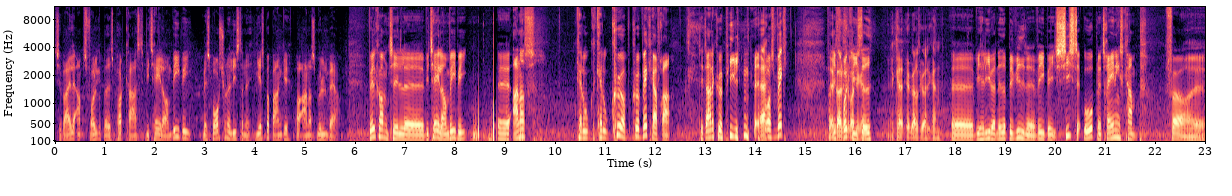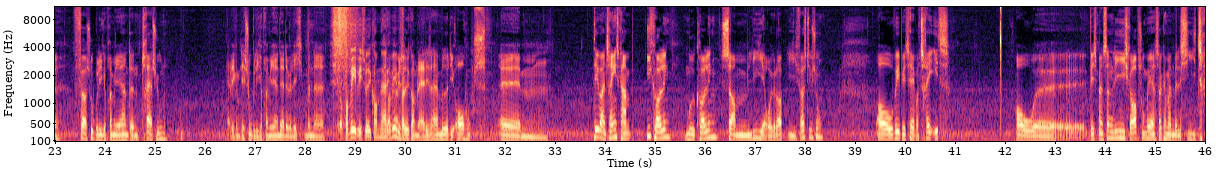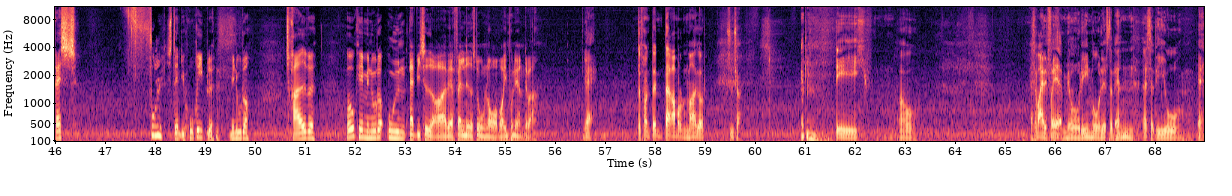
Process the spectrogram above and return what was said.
til Vejle Amts Folkebladets podcast Vi taler om VB med sportsjournalisterne Jesper Banke og Anders Møllenberg. Velkommen til øh, Vi taler om VB. Øh, Anders, kan du, kan du køre, køre væk herfra? Det er dig, der kører bilen. Ja. os væk fra Jeg det frygtelige sted. Jeg, kan, jeg gør det så godt, jeg kan. Øh, vi har lige været nede og bevidne VB's sidste åbne træningskamp før, øh, før Superliga-premieren den 23. Jeg ved ikke, om det er Superliga-premieren, det er det vel ikke, men øh, Og for VB's vedkommende er det for VB's vedkommende er det, der møder de Aarhus. Øhm, det var en træningskamp i Kolding mod Kolding, som lige er rykket op i første division. Og VB taber 3-1. Og øh, hvis man sådan lige skal opsummere, så kan man vel sige 60 fuldstændig horrible minutter. 30 okay minutter, uden at vi sidder og er ved at falde ned af stolen over, hvor imponerende det var. Ja. Der, tror jeg, den, der rammer du den meget godt, synes jeg. Det... Og... Altså Vejle forærer dem jo det ene mål efter det andet. Altså det er jo... Ja,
